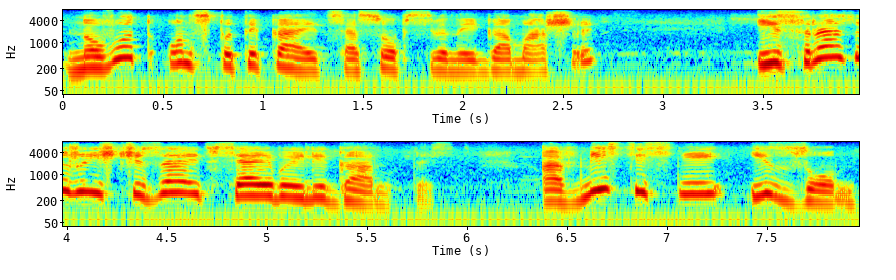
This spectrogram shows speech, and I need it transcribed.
Но вот он спотыкается о собственной гамаши, и сразу же исчезает вся его элегантность, а вместе с ней и зонт,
